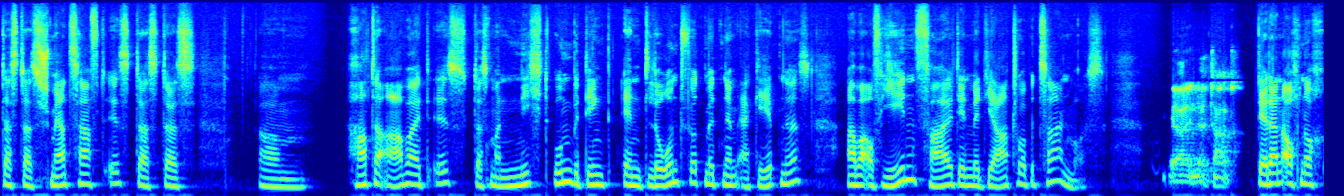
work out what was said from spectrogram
dass das schmerzhaft ist, dass das ähm, harte Arbeit ist, dass man nicht unbedingt entlohnt wird mit einem Ergebnis, aber auf jeden Fall den Mediator bezahlen muss. Ja, in der Tat. Der dann auch noch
